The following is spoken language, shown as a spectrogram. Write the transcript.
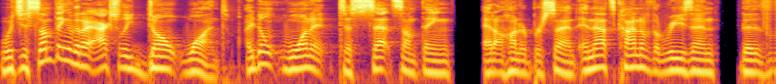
which is something that I actually don't want. I don't want it to set something at 100%. And that's kind of the reason that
